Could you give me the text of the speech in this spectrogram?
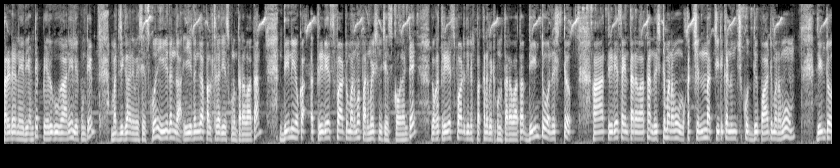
కరడ్ అనేది అంటే పెరుగు కానీ లేకుంటే మజ్జిగ కానీ వేసేసుకొని ఈ విధంగా ఈ విధంగా పలచగా చేసుకున్న తర్వాత దీన్ని ఒక త్రీ డేస్ పాటు మనము పర్మిషన్ చేసుకోవాలంటే ఒక త్రీ డేస్ పాటు దీన్ని పక్కన పెట్టుకున్న తర్వాత దీంట్లో నెక్స్ట్ త్రీ డేస్ అయిన తర్వాత నెక్స్ట్ మనము ఒక చిన్న చిటిక నుంచి కొద్దిపాటి మనము దీంట్లో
